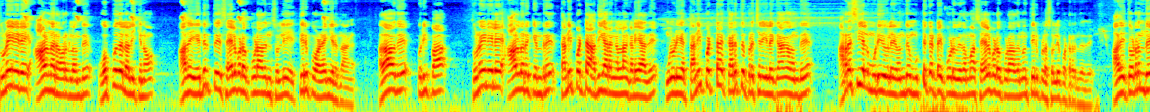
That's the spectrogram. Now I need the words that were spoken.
துணைநிலை ஆளுநர் அவர்கள் வந்து ஒப்புதல் அளிக்கணும். அதை எதிர்த்து செயல்படக்கூடாதுன்னு சொல்லி தீர்ப்பு வழங்கியிருந்தாங்க. அதாவது குறிப்பாக துணைநிலை ஆளுநருக்கென்று தனிப்பட்ட அதிகாரங்கள்லாம் கிடையாது. உங்களுடைய தனிப்பட்ட கருத்து பிரச்சனைகளுக்காக வந்து அரசியல் முடிவுகளை வந்து முட்டுக்கட்டை போடும் விதமாக செயல்படக்கூடாதுன்னு தீர்ப்பில் சொல்லப்பட்டிருந்தது. அதைத் தொடர்ந்து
